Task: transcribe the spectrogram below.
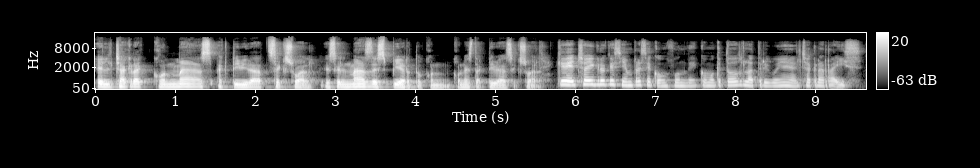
el chakra con más actividad sexual, es el más despierto con, esta actividad sexual. Que de hecho ahí creo que siempre se confunde, como que todos lo atribuyen al chakra raíz,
